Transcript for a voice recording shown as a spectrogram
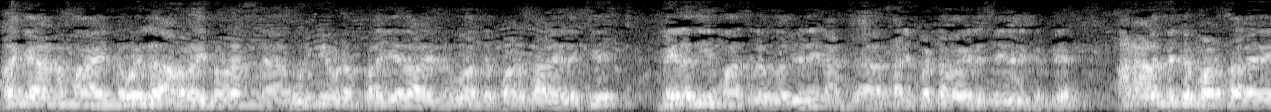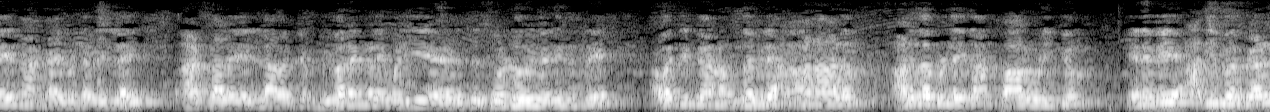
அதன் காரணமாக என்னவோ இல்ல அவர்கள் என்னுடன் உரிமையுடன் பழகியதால் என்னவோ அந்த பாடசாலைகளுக்கு மேலதிகமாக சில உதவிகளை நான் தனிப்பட்ட வகையில் செய்திருக்கின்றேன். ஆனாலும் மற்ற பாடசாலையை நான் கைவிட்டதில்லை. பாடசாலை எல்லாவற்றும் விவரங்களை வெளியே எடுத்து சொல்லி வருகின்றேன். அவற்றுக்கான உதவிகளை ஆனாலும் அழுத பிள்ளைதான் பால் குடிக்கும். எனவே அதிபர்கள்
